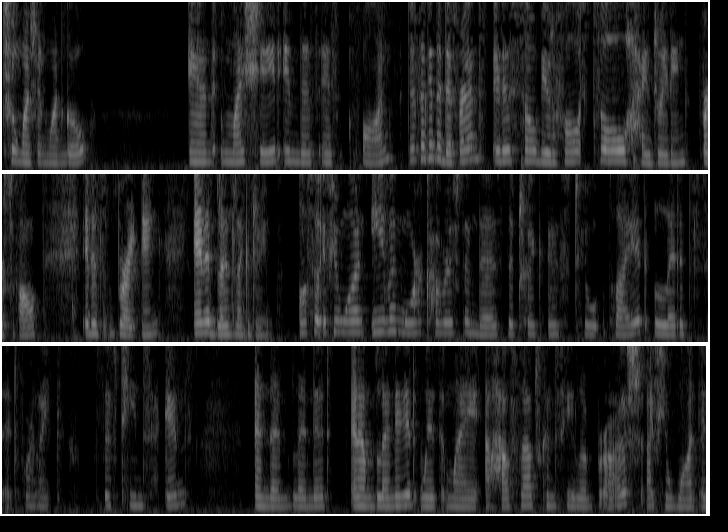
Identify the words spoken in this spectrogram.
too much in one go. And my shade in this is Fawn. Just look at the difference. It is so beautiful, so hydrating, first of all. It is brightening and it blends like a dream. Also, if you want even more coverage than this, the trick is to apply it, let it sit for like 15 seconds, and then blend it. and I'm blending it with my Haus Labs concealer brush. If you want a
